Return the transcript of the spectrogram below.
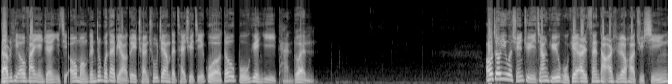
WTO 发言人以及欧盟跟中国代表对传出这样的裁决结果都不愿意谈论。欧洲议会选举将于五月二十三到二十六号举行，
